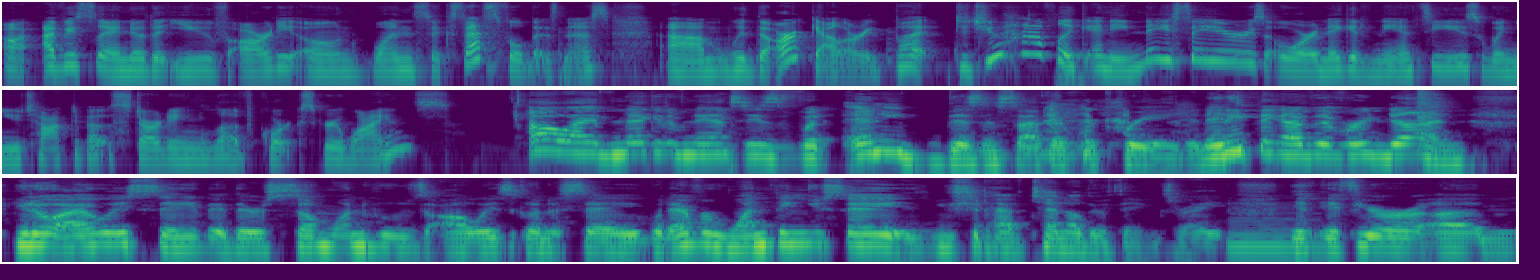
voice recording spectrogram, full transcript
obviously, I know that you've already owned one successful business um, with the art gallery, but did you have like any naysayers or negative Nancy's when you talked about starting Love Corkscrew Wines? Oh, I have negative Nancy's with any business I've ever created, anything I've ever done. You know, I always say that there's someone who's always going to say, whatever one thing you say, you should have 10 other things, right? If, if you're um,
